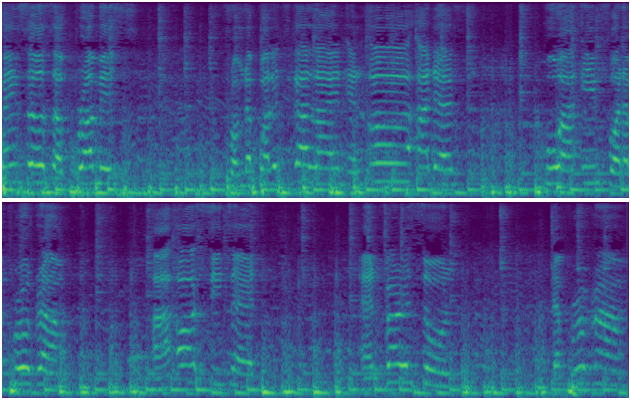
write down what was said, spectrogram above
pencils of promise from the political line and all others who are in for the program are all seated. And very soon, the program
